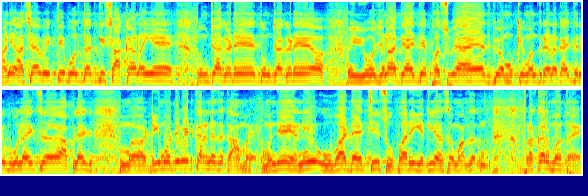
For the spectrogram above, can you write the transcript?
आणि अशा व्यक्ती बोलतात की शाखा नाही आहे तुमच्याकडे तुमच्याकडे योजना त्या आहेत ते फसवे आहेत किंवा मुख्यमंत्र्यांना काहीतरी बोलायचं आपल्या डिमोटिवेट करण्याचं काम आहे. म्हणजे यांनी उभाट्याची सुपारी घेतली असं माझं प्रखर मत आहे.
